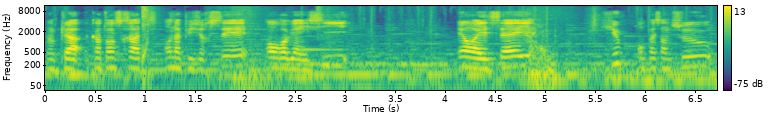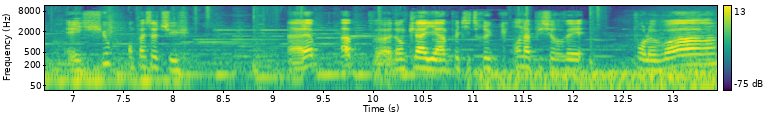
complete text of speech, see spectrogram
Donc là, quand on se rate, on appuie sur C. On revient ici. Et on réessaye. Houp, on passe en dessous. Et on passe au-dessus. Hop, hop. Donc là, il y a un petit truc. On appuie sur V pour le voir.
